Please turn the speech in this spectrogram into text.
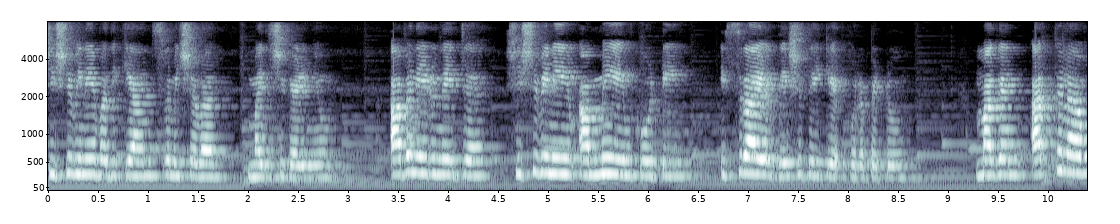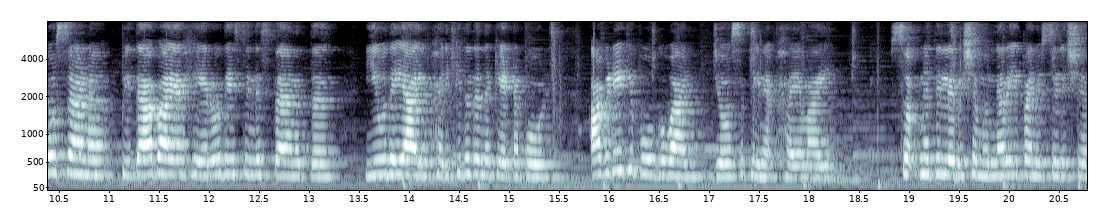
ശിശുവിനെ വധിക്കാൻ ശ്രമിച്ചവർ മരിച്ചു കഴിഞ്ഞു. അവൻ എഴുന്നേറ്റ് ശിശുവിനെയും അമ്മയെയും കൂട്ടി ഇസ്രായേൽ ദേശത്തേക്ക് പുറപ്പെട്ടു. മകൻ അർക്കലാവോസ് ആണ് പിതാവായ ഹേറോദേസിന്റെ സ്ഥാനത്ത് യൂതയായി ഭരിക്കുന്നതെന്ന് കേട്ടപ്പോൾ അവിടേക്ക് പോകുവാൻ ജോസഫിന് ഭയമായി. സ്വപ്നത്തിൽ ലഭിച്ച മുന്നറിയിപ്പ് അനുസരിച്ച്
